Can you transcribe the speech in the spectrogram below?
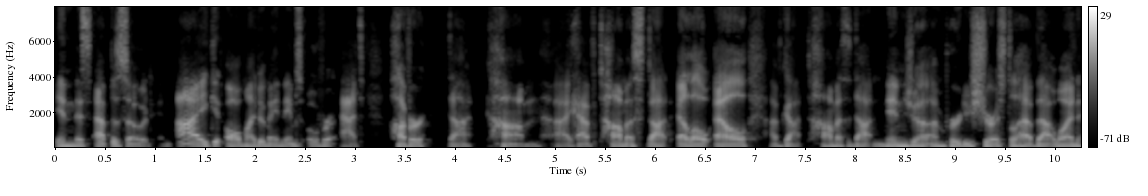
in this episode. And I get all my domain names over at Hover thomas.com. I have thomas.lol. I've got thomas.ninja. I'm pretty sure I still have that one.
